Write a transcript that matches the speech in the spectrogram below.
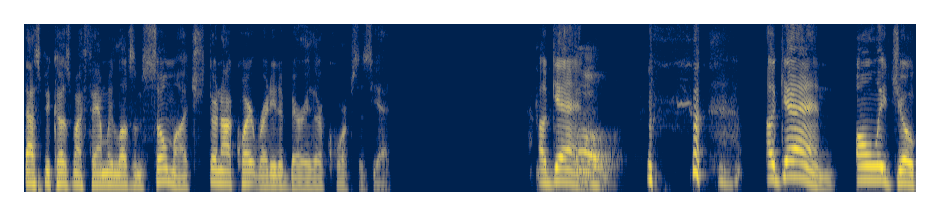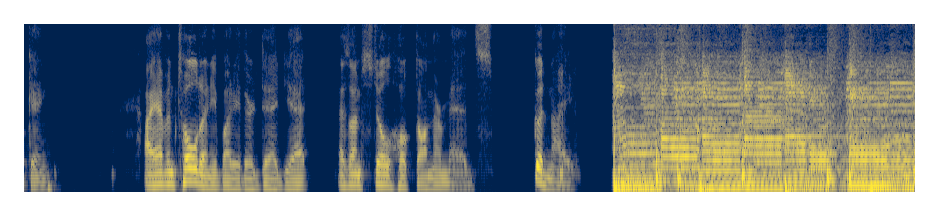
That's because my family loves them so much, they're not quite ready to bury their corpses yet. Again, Oh, again, only joking. I haven't told anybody they're dead yet, as I'm still hooked on their meds. Good night.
